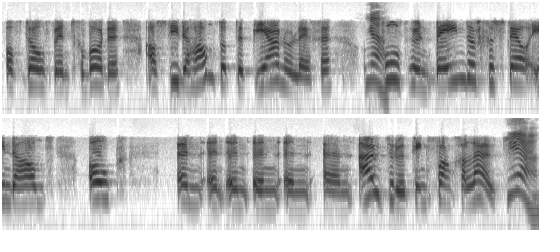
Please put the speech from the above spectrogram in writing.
of doof bent geworden, als die de hand op de piano leggen, Ja. voelt hun beendergestel in de hand ook een, een, een, een, een, een uitdrukking van geluid. Ja,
